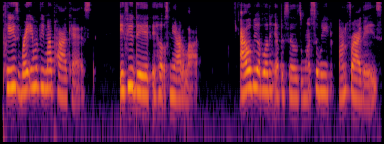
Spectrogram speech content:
Please rate and review my podcast. If you did, it helps me out a lot. I will be uploading episodes once a week on Fridays.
